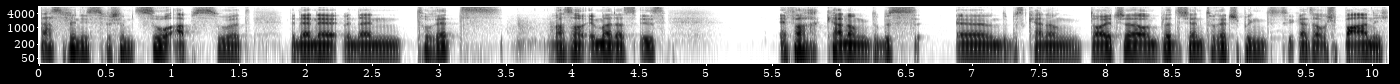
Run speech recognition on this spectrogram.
Das finde ich bestimmt so absurd. Wenn deine, wenn dein Tourette, was auch immer das ist, einfach, keine Ahnung, du bist, äh, du bist, keine Ahnung, Deutscher und plötzlich dein Tourette springt ganz auf Spanisch.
